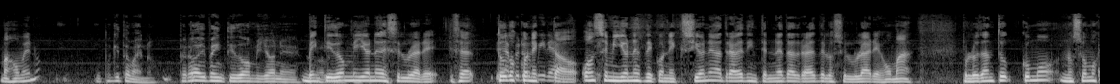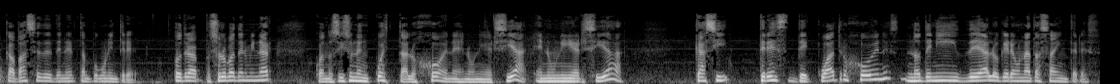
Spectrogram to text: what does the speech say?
más o menos. Un poquito menos. Pero hay 22 millones. 22 probablemente. millones de celulares, o sea, todos pero mira, conectados, 11 millones de conexiones a través de Internet, a través de los celulares o más. Por lo tanto, ¿cómo no somos capaces de tener tampoco un interés? Otra, solo para terminar, cuando se hizo una encuesta a los jóvenes en universidad, en universidad, casi 3 de 4 jóvenes no tenían idea lo que era una tasa de interés.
